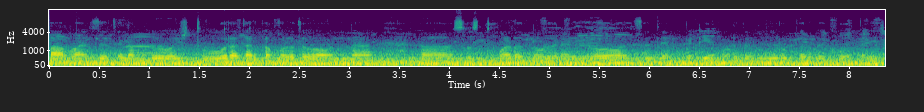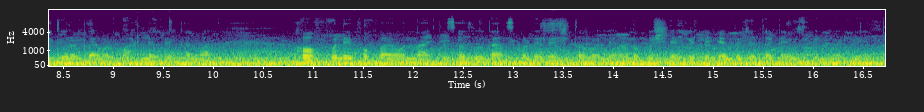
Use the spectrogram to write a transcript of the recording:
ಪಾಪ ಅನ್ಸುತ್ತೆ ನಮಗೂ ಇಷ್ಟು ದೂರ ಕರ್ಕೊಂಬರೋದು ಅವನ್ನ ಸುಸ್ತು ಮಾಡೋದು ನೋಡಿದ್ರೆ ಅಯ್ಯೋ ಅನಿಸುತ್ತೆ. ಬಟ್ ಏನು ಮಾಡೋದು? ಊರಿಗೆ ಬರಬೇಕು ಅಂತ ಇಷ್ಟು ದೂರ ಟ್ರಾವೆಲ್ ಮಾಡಲೇಬೇಕಲ್ವ? ಹೋಪ್ಫುಲಿ ಪಾಪ ಒಂದು ನಾಲ್ಕು ದಿವಸ ಸುಧಾರಿಸ್ಕೊಳ್ಳಿ ರೆಸ್ಟ್ ತೊಗೊಳ್ಳಿ, ಅವನು ಖುಷಿಯಾಗಿರಲಿ ಎಲ್ಲರ ಜೊತೆ ಟೈಮ್ ಸ್ಪೆಂಡ್ ಮಾಡಲಿ ಅಂತ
